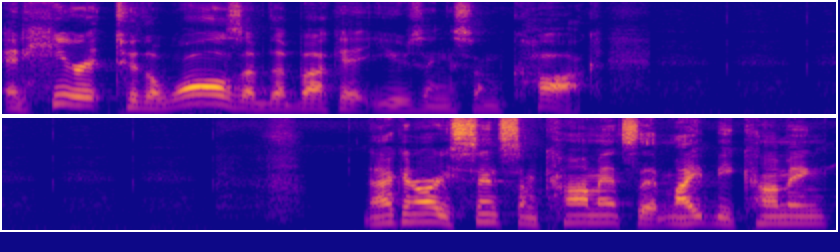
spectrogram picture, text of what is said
adhere it to the walls of the bucket using some caulk. Now I can already sense some comments that might be coming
